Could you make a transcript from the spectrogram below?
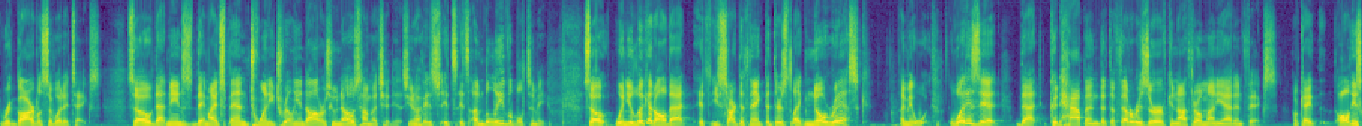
regardless of what it takes. So that means they might spend $20 trillion. Who knows how much it is? You know, I mean, it's, it's, it's unbelievable to me. So when you look at all that, you start to think that there's like no risk. I mean, what is it that could happen that the Federal Reserve cannot throw money at and fix? Okay, all these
